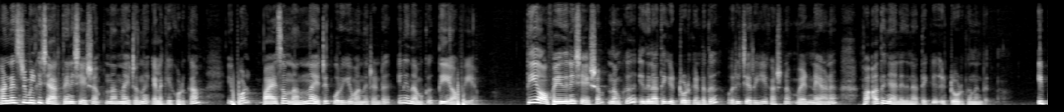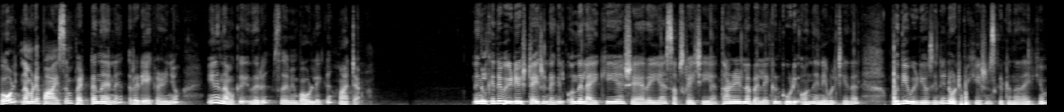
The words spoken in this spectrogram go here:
കണ്ടൻസ്ഡ് മിൽക്ക് ചേർത്തതിന് ശേഷം നന്നായിട്ടൊന്ന് ഇളക്കി കൊടുക്കാം. ഇപ്പോൾ പായസം നന്നായിട്ട് കുറുകി വന്നിട്ടുണ്ട്. ഇനി നമുക്ക് തീ ഓഫ് ചെയ്യാം. തീ ഓഫ് ചെയ്തതിന് ശേഷം നമുക്ക് ഇതിനകത്തേക്ക് ഇട്ട് കൊടുക്കേണ്ടത് ഒരു ചെറിയ കഷ്ണം വെണ്ണയാണ്. അപ്പോൾ അത് ഞാൻ ഇതിനകത്തേക്ക് ഇട്ട് കൊടുക്കുന്നുണ്ട്. ഇപ്പോൾ നമ്മുടെ പായസം പെട്ടെന്ന് തന്നെ റെഡിയായി കഴിഞ്ഞു. ഇനി നമുക്ക് ഇതൊരു സേവിങ് ബൗളിലേക്ക് മാറ്റാം. നിങ്ങൾക്ക് എന്റെ വീഡിയോ ഇഷ്ടമായിട്ടുണ്ടെങ്കിൽ ഒന്ന് ലൈക്ക് ചെയ്യുക ഷെയർ ചെയ്യുക സബ്സ്ക്രൈബ് ചെയ്യുക. താഴെയുള്ള ബെല്ലൈക്കൺ കൂടി ഒന്ന് എനേബിൾ ചെയ്താൽ പുതിയ വീഡിയോസിന്റെ നോട്ടിഫിക്കേഷൻസ് കിട്ടുന്നതായിരിക്കും.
